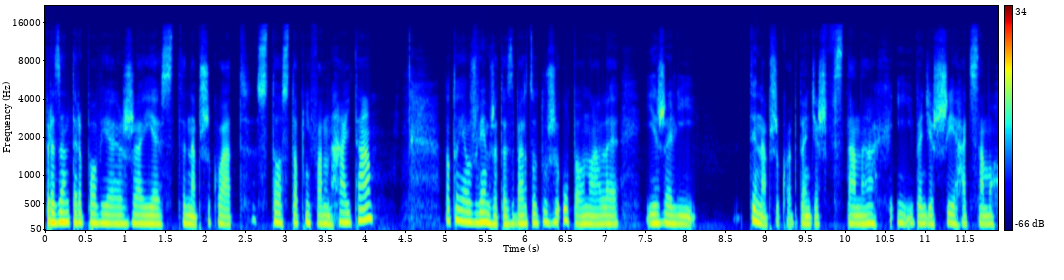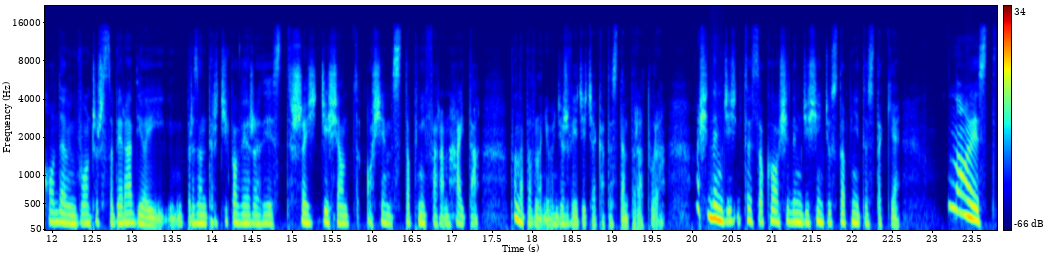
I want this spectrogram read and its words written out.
prezenter powie, że jest na przykład 100 stopni Fahrenheita, no to ja już wiem, że to jest bardzo duży upał, no ale jeżeli ty na przykład będziesz w Stanach i będziesz jechać samochodem i włączysz sobie radio i prezenter ci powie, że jest 68 stopni Fahrenheita, to na pewno nie będziesz wiedzieć, jaka to jest temperatura. A 70, to jest około 70 stopni, to jest takie, no jest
